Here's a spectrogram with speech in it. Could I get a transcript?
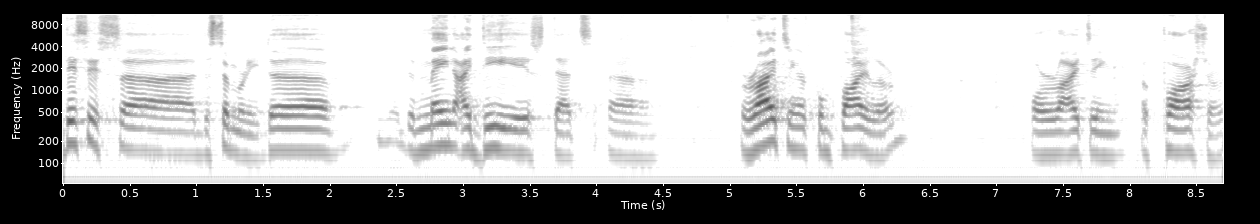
this is uh, the summary. The, the main idea is that uh, writing a compiler or writing a parser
